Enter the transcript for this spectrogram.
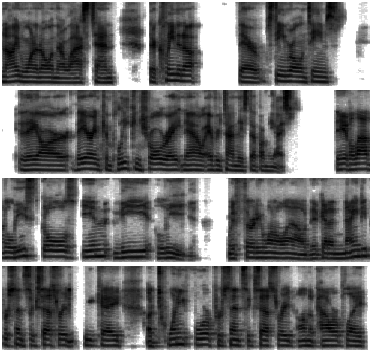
9 1 0 in their last 10. They're cleaning up, they're steamrolling teams. They are they are in complete control right now every time they step on the ice. They have allowed the least goals in the league with 31 allowed. They've got a 90% success rate in PK, a 24% success rate on the power play.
